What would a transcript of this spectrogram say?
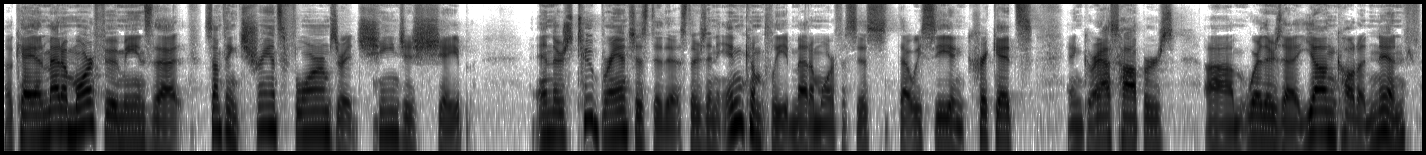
Okay, and metamorpho means that something transforms or it changes shape. And there's two branches to this. There's an incomplete metamorphosis that we see in crickets and grasshoppers, um, where there's a young called a nymph,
